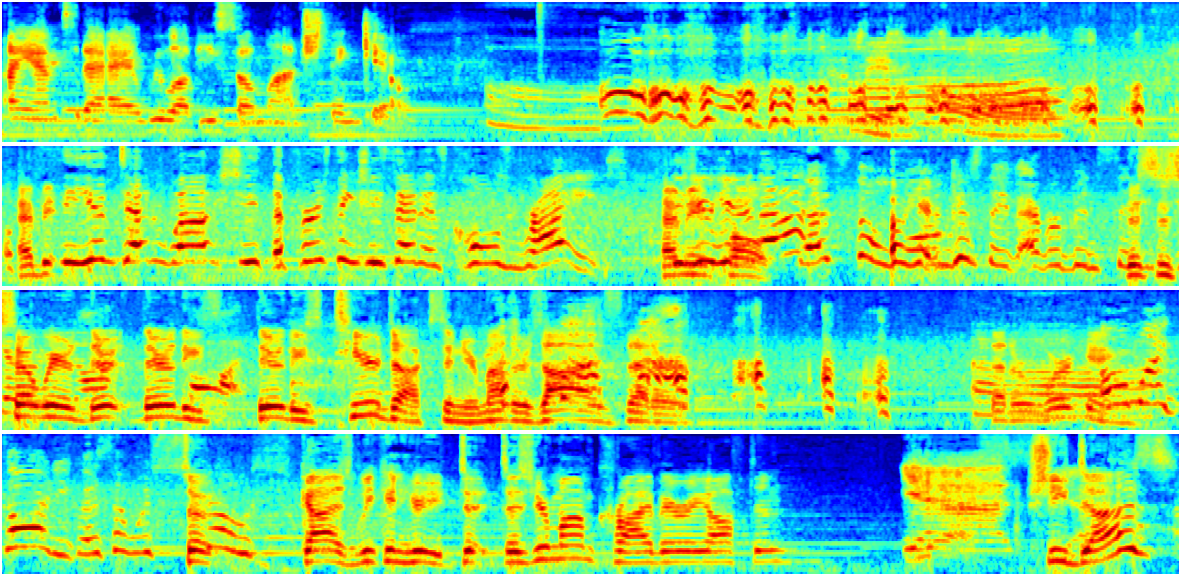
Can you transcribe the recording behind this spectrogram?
I am today. We love you so much. Thank you. Oh. Abby, oh. See, you've done well. She, the first thing she said is Cole's right. I Did mean, you hear Cole- that? That's the Oh, here. longest they've ever been sitting this is so weird. There, there are these there are these tear ducts in your mother's eyes that are that are working. Oh my God, you guys, that was so, So, sweet. guys, we can hear you. D- does your mom cry very often? Yes. She Yes. does.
